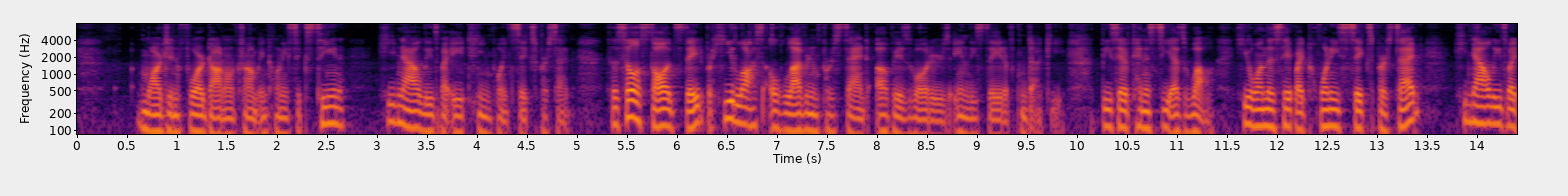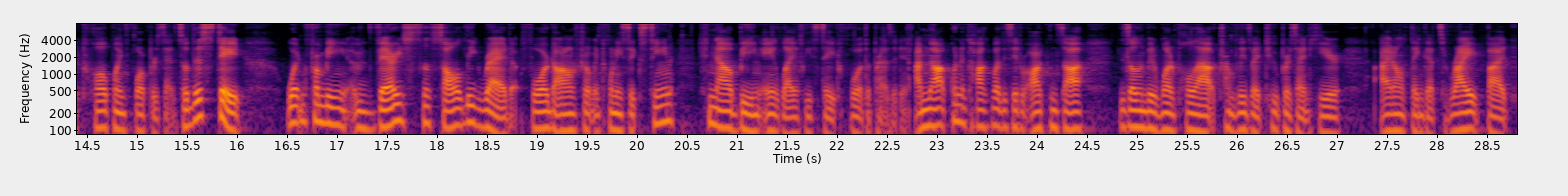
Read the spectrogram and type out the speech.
margin for Donald Trump in 2016 he now leads by 18.6%. So still a solid state, but he lost 11% of his voters in the state of Kentucky. The state of Tennessee as well. He won the state by 26%. He now leads by 12.4%. So this state went from being very solidly red for Donald Trump in 2016 to now being a likely state for the president. I'm not going to talk about the state of Arkansas. There's only been one pullout. Trump leads by 2% here. I don't think that's right, but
